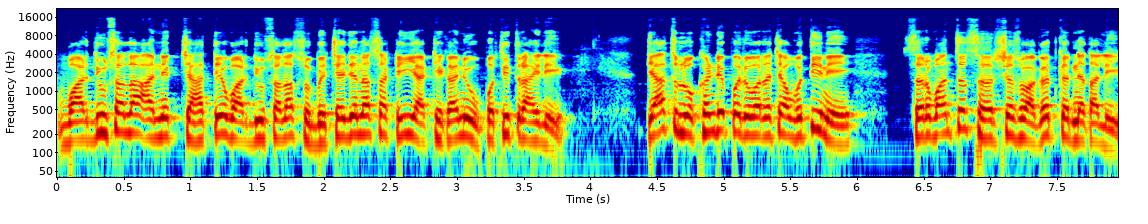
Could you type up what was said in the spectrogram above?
वाढदिवसाला अनेक चाहते वाढदिवसाला शुभेच्छा देण्यासाठी या ठिकाणी उपस्थित राहिले. त्याच लोखंडे परिवाराच्या वतीने सर्वांचं सहर्ष स्वागत करण्यात आले.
